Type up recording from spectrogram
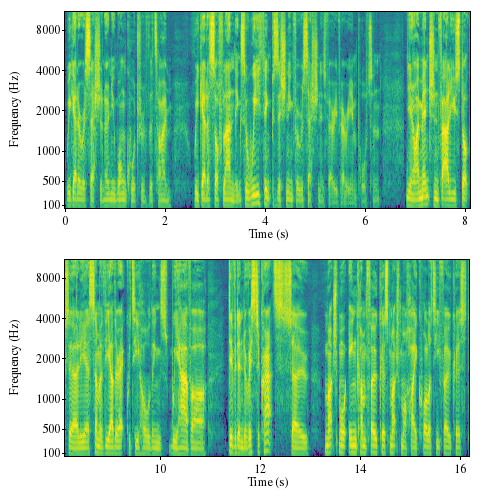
we get a recession. Only one quarter of the time, we get a soft landing. So we think positioning for recession is very, very important. You know, I mentioned value stocks earlier. Some of the other equity holdings we have are dividend aristocrats. So much more income focused, much more high quality focused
